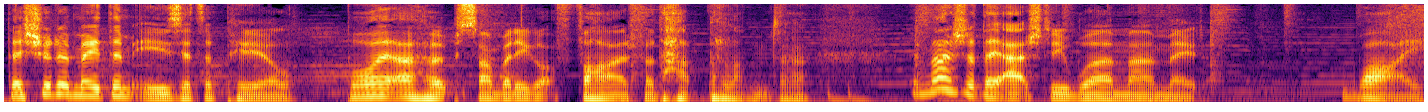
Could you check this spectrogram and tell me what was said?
they should have made them easier to peel. Boy, I hope somebody got fired for that blunder. Imagine if they actually were man made. Why?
